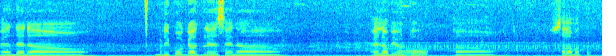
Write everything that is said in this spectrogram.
And then, uh, muli po, God bless and uh, I love you all po. Uh, salamat po.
